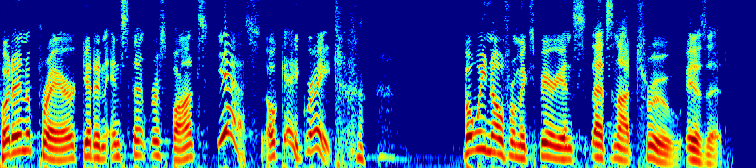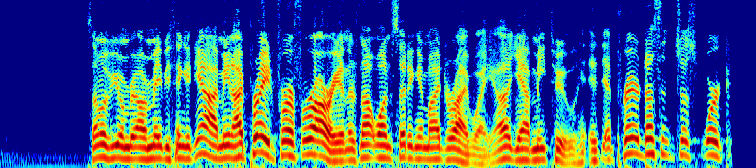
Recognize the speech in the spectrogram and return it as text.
put in a prayer, get an instant response. Yes, okay, great. but we know from experience that's not true, is it? Some of you are maybe thinking, yeah, I mean, I prayed for a Ferrari and there's not one sitting in my driveway. Uh, yeah, me too. It, it, prayer doesn't just work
